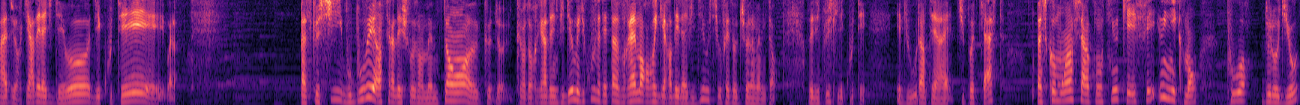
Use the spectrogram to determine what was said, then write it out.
de regarder la vidéo, d'écouter, et voilà. Parce que si vous pouvez hein, faire des choses en même temps euh, que, de, regarder une vidéo, mais du coup vous n'allez pas vraiment regarder la vidéo si vous faites autre chose en même temps. Vous allez plus l'écouter. Et d'où l'intérêt du podcast, parce qu'au moins c'est un contenu qui est fait uniquement pour de l'audio.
